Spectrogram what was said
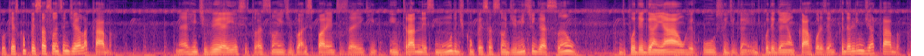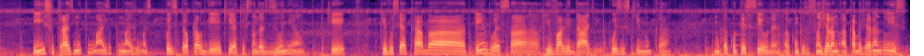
Porque as compensações um dia ela acaba. Né? A gente vê aí as situações de vários parentes aí que entraram nesse mundo de compensação, de mitigação, de poder ganhar um recurso, de, ganha, de poder ganhar um carro, por exemplo, que dali um dia acaba. E isso traz muito mais, mais, mais coisas para a aldeia, que é a questão da desunião. Por quê? Porque você acaba tendo essa rivalidade, coisas que nunca, nunca aconteceu, né? A compensação gera, acaba gerando isso.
